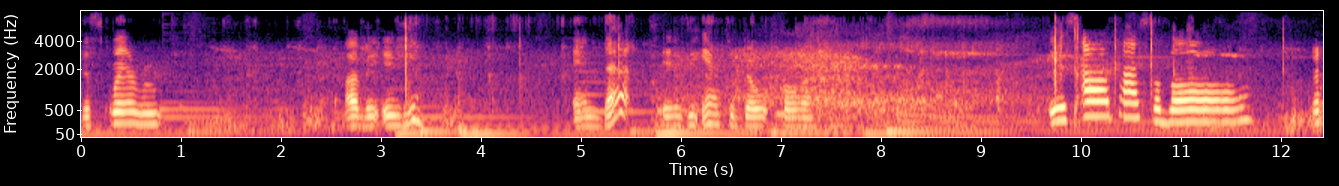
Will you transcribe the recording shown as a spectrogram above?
the square root of it is you. And that is the antidote for it's all possible.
